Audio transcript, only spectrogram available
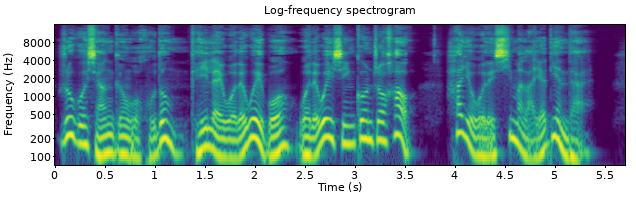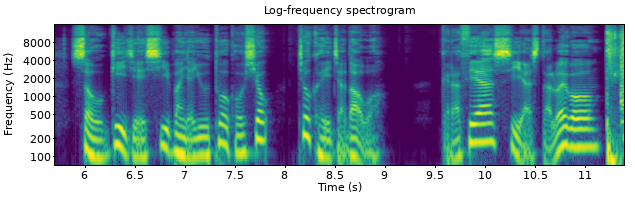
如果想跟我互动，可以来我的微博、我的微信公众号，还有我的喜马拉雅电台，搜“季节西班牙语脱口秀”就可以找到我。Gracias y hasta luego。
